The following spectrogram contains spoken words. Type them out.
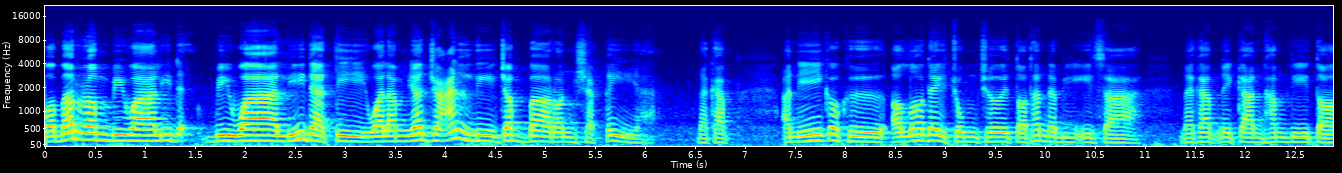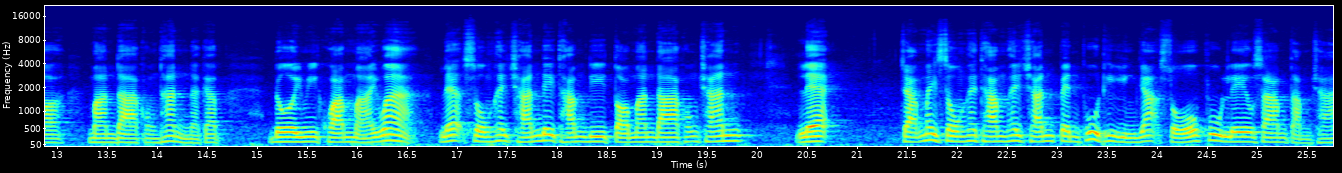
วะบัรรัมบิวาลิดบิวาลิดาตีวะลัมยะจัลนีจับบารอนชักียะนะครับอันนี้ก็คืออัลลอฮ์ได้ชมเชยต่อท่านนาบีอีสา นะครับในการทำดีต่อมารดาของท่านนะครับ โดยมีความหมายว่าและทรงให้ฉันได้ทำดีต่อมารดาของฉัน และจะไม่ทรงให้ทำให้ฉันเป็นผู้ที่หยิ่งยะโสผู้เลวทรามต่ำช้า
